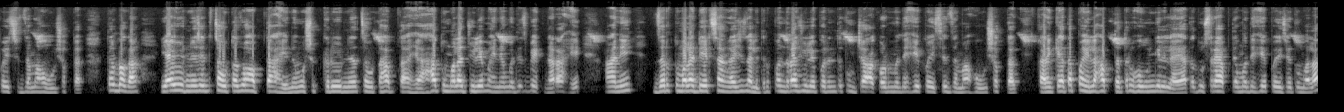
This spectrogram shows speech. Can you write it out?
पैसे जमा होऊ शकतात? तर बघा या योजनेचा चौथा जो हप्ता आहे नमो शेतकरी योजनेचा चौथा हप्ता आहे हा तुम्हाला जुलै महिन्यामध्येच भेटणार आहे. आणि जर तुम्हाला डेट सांगायची झाली तर पंधरा जुलै पर्यंत तुमच्या अकाउंटमध्ये हे पैसे जमा होऊ शकतात. कारण की आता पहिला हप्ता तर होऊन गेलेला आहे आता दुसऱ्या हप्त्यामध्ये हे पैसे तुम्हाला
